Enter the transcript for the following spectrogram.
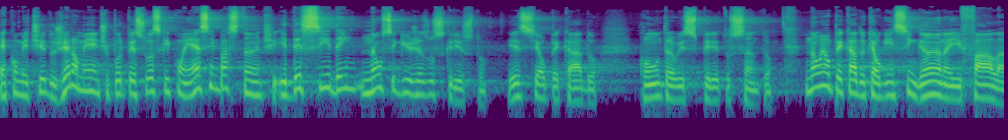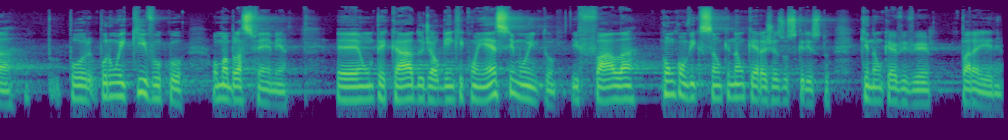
é cometido geralmente por pessoas que conhecem bastante e decidem não seguir Jesus Cristo. Esse é o pecado contra o Espírito Santo. Não é um pecado que alguém se engana e fala por, por um equívoco, uma blasfêmia. É um pecado de alguém que conhece muito e fala com convicção que não quer a Jesus Cristo, que não quer viver para Ele.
